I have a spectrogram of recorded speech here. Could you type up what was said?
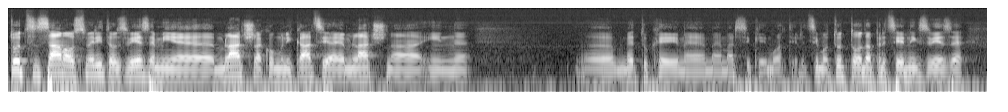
tudi sama usmeritev zveze mi je mlačna, komunikacija je mlačna in me tukaj me, me marsikaj moti. Recimo tudi to, da predsednik zveze uh,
